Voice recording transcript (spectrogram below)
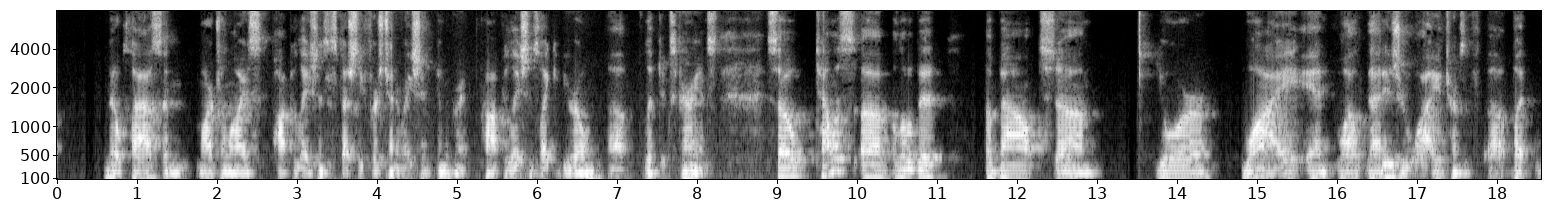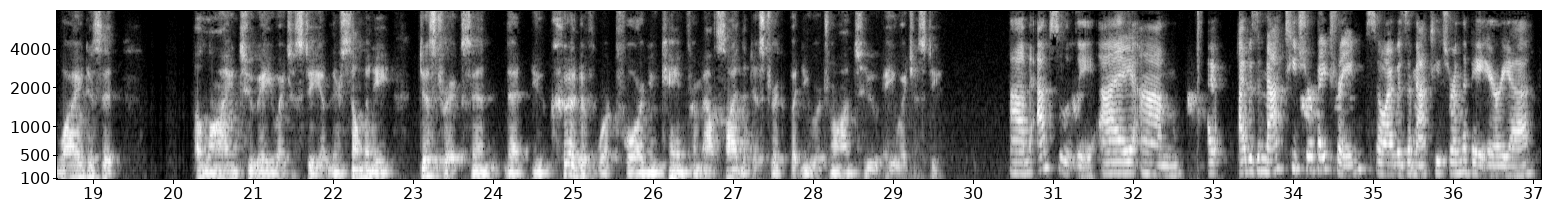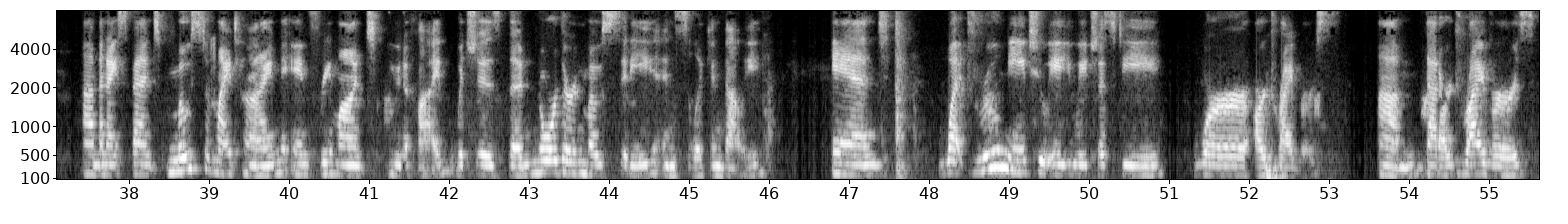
middle class and marginalized populations, especially first generation immigrant populations, like your own uh, lived experience. So, tell us uh, a little bit about um, your why, and well, that is your why in terms of, uh, but why does it aligned to AUHSD. I mean, there's so many districts and that you could have worked for, and you came from outside the district, but you were drawn to AUHSD. Um, absolutely. I, um, I, I was a math teacher by trade, so I was a math teacher in the Bay Area, um, and I spent most of my time in Fremont Unified, which is the northernmost city in Silicon Valley. And what drew me to AUHSD were our drivers. Um, that our drivers,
